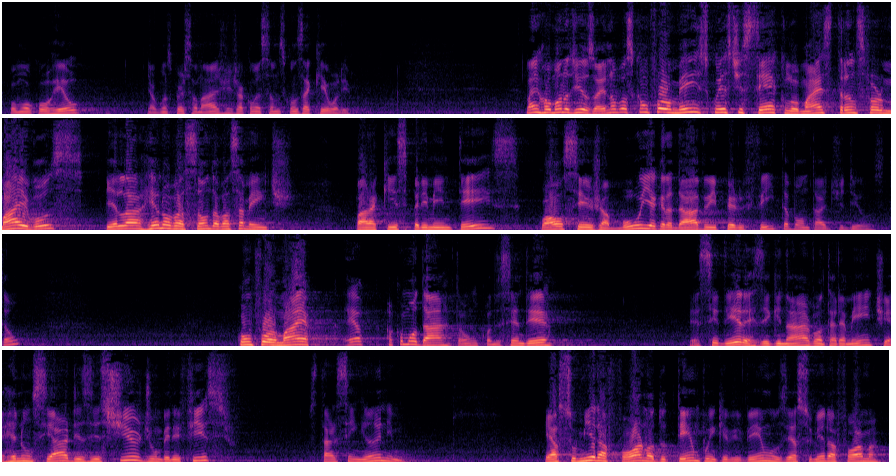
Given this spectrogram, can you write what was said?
como ocorreu em alguns personagens, já começamos com Zaqueu ali. Lá em Romanos diz: ó, Não vos conformeis com este século, mas transformai-vos pela renovação da vossa mente, para que experimenteis qual seja a boa e agradável e perfeita vontade de Deus. Então, conformar é, é acomodar, então, condescender, é ceder, é resignar voluntariamente, é renunciar, desistir de um benefício, estar sem ânimo, é assumir a forma do tempo em que vivemos, é assumir a forma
